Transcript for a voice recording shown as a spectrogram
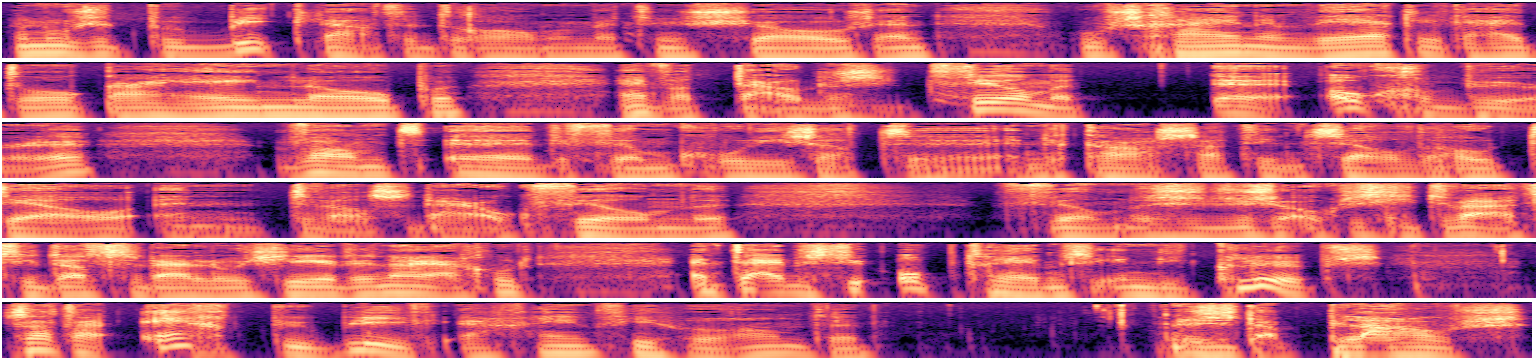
En hoe ze het publiek laten dromen met hun shows. En hoe schijn en werkelijkheid door elkaar heen lopen. En wat tijdens het filmen eh, ook gebeurde. Want eh, de filmcrew die zat, eh, en de cast zat in hetzelfde hotel. En terwijl ze daar ook filmden, filmden ze dus ook de situatie dat ze daar logeerden. Nou ja, goed. En tijdens die optredens in die clubs zat daar echt publiek en geen figuranten. Dus het applaus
